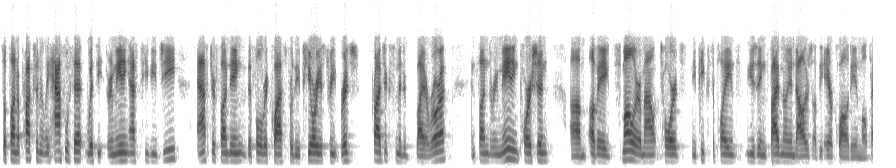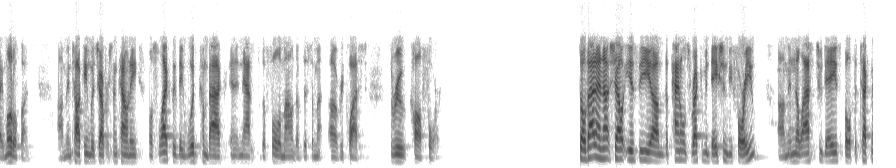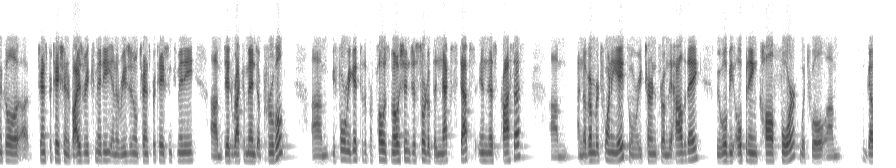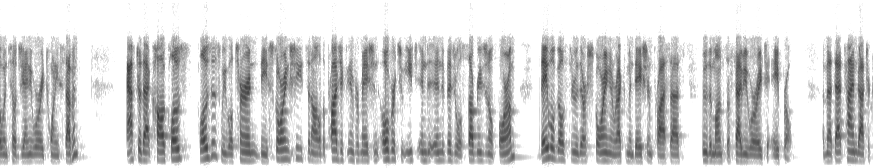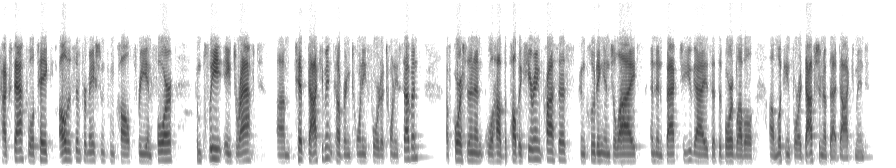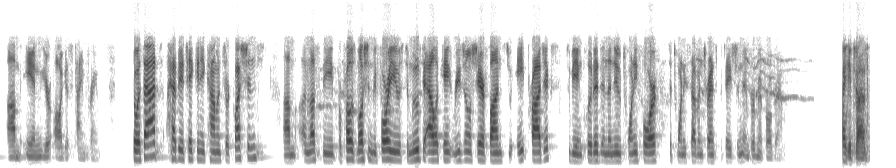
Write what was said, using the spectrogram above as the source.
So fund approximately half with it with the remaining STBG after funding the full request for the Peoria Street Bridge project submitted by Aurora, and fund the remaining portion um, of a smaller amount towards the Peaks to Plains using $5 million of the air quality and multimodal funds. Um, in talking with Jefferson County, most likely they would come back and ask for the full amount of this uh, request through call four. So that in a nutshell is the, um, the panel's recommendation before you. Um, in the last two days, both the Technical uh, Transportation Advisory Committee and the Regional Transportation Committee um, did recommend approval. Um, before we get to the proposed motion, just sort of the next steps in this process. Um, on November 28th, when we return from the holiday, we will be opening call four, which will um, go until January 27th. After that call close, closes, we will turn the scoring sheets and all the project information over to each ind- individual sub-regional forum. They will go through their scoring and recommendation process through the months of February to April. And at that time, DRCOG's staff will take all this information from call three and four, complete a draft um, tip document covering 24 to 27. Of course, then we'll have the public hearing process concluding in July, and then back to you guys at the board level, um, looking for adoption of that document um, in your August timeframe. So with that, happy to take any comments or questions. Um, unless the proposed motion before you is to move to allocate regional share funds to eight projects to be included in the new 24 to 27 transportation improvement program. Thank you, Todd.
